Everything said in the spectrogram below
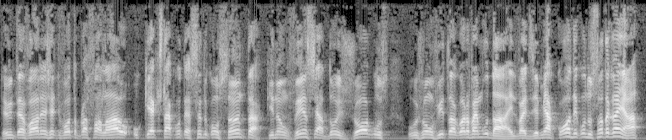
Tem um intervalo e a gente volta para falar o que é que está acontecendo com o Santa, que não vence há dois jogos. O João Vitor agora vai mudar. Ele vai dizer: me acordem quando o Santa ganhar.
